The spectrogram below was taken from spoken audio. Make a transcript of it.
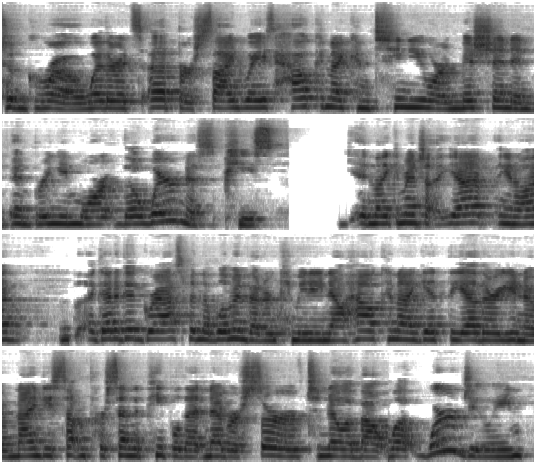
to grow, whether it's up or sideways? How can I continue our mission and, and bringing more the awareness piece? And like you mentioned, yeah, you know, I've I got a good grasp in the women veteran community. Now, how can I get the other, you know, 90 something percent of people that never served to know about what we're doing?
